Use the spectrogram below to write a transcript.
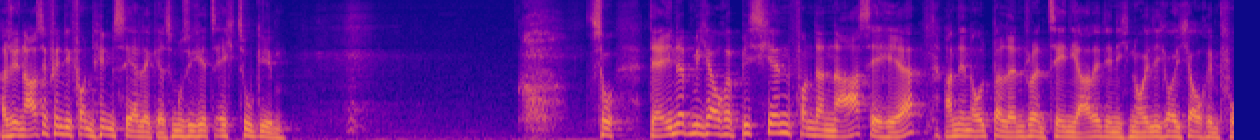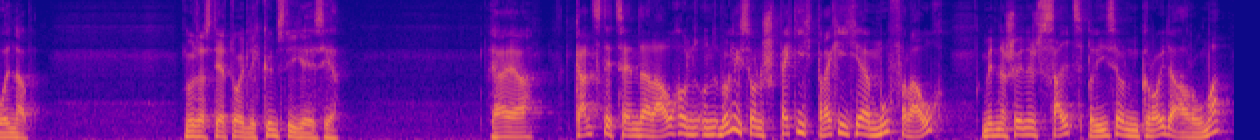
Also die Nase finde ich von dem sehr lecker, das muss ich jetzt echt zugeben. So, der erinnert mich auch ein bisschen von der Nase her an den Old Balendron 10 Jahre, den ich neulich euch auch empfohlen habe. Nur, dass der deutlich günstiger ist hier. Ja, ja. Ganz dezenter Rauch und, und wirklich so ein speckig, dreckiger Muffrauch mit einer schönen Salzbrise und einem Kräuteraroma.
